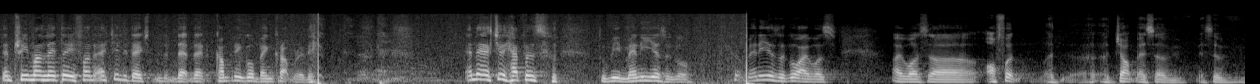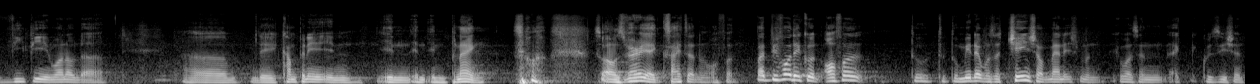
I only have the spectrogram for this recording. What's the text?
Then three months later, you found actually that, that, that company go bankrupt already. and that actually happens to me many years ago. Many years ago, I was, I was uh, offered a, a, job as a, as a VP in one of the, uh, the company in, in, in, in Penang. So, so I was very excited and offered. But before they could offer to, to, to me, there was a change of management. It was an acquisition.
